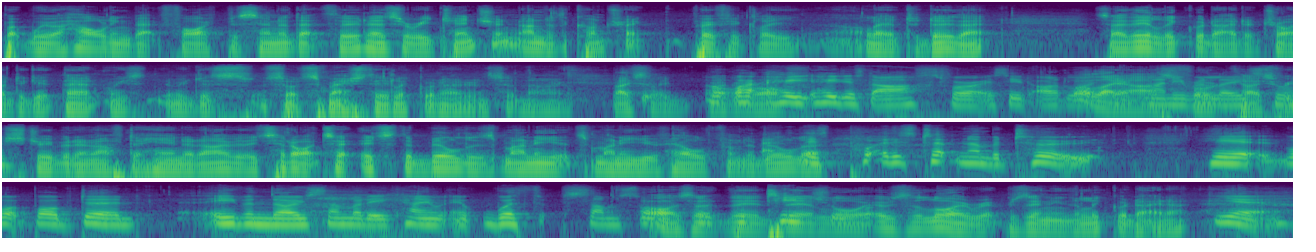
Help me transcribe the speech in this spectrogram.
but we were holding back five percent of that third as a retention under the contract. Perfectly allowed to do that. So their liquidator tried to get that, and we, we just sort of smashed their liquidator and said no. Basically, Well, he, he just asked for it. He said, "I'd like Well, they that asked money for it in released." case we're stupid enough to hand it over. They said, "Oh, it's, it's the builder's money. It's money you've held from the builder." There's, pu- there's tip number two here. What Bob did, even though somebody came with some sort Oh, of so of their, their potential, lawyer, it was the lawyer representing the liquidator. yeah,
